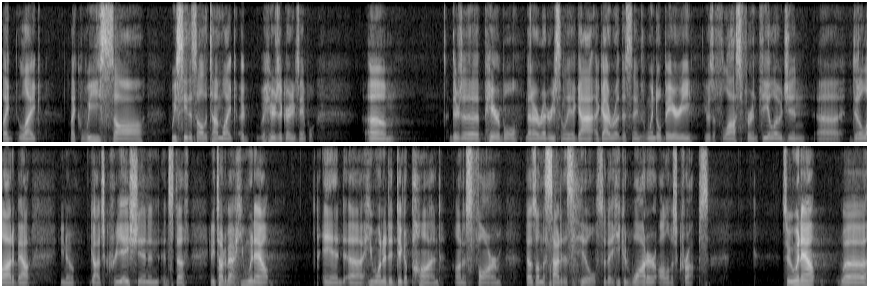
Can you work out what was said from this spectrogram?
Like, like, like we saw, we see this all the time. Like, uh, here's a great example. Um, there's a parable that I read recently. A guy, a guy wrote this. His name's Wendell Berry. He was a philosopher and theologian. Uh, did a lot about, you know, God's creation and, and stuff. And he talked about he went out and uh, he wanted to dig a pond on his farm that was on the side of this hill so that he could water all of his crops. So he went out uh,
